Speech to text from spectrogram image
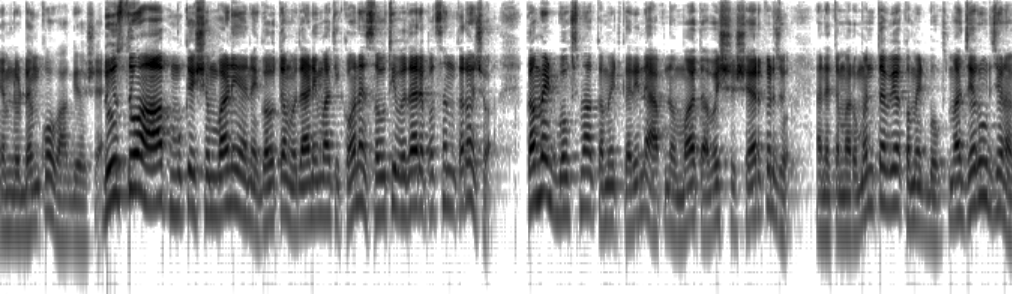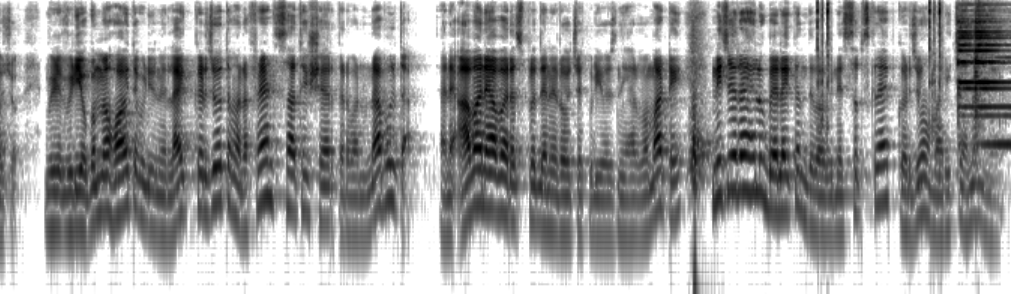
એમનો ડંકો વાગ્યો છે. દોસ્તો, આપ મુકેશ અંબાણી અને ગૌતમ અદાણીમાંથી કોને સૌથી વધારે પસંદ કરો છો? કમેન્ટ બોક્સમાં કમેન્ટ કરીને આપનો મત અવશ્ય શેર કરજો અને તમારું મંતવ્ય કમેન્ટ બોક્સમાં જરૂર જણાવજો. વીડિયો ગમ્યો હોય તો વિડીયોને લાઇક કરજો, તમારા ફ્રેન્ડ્સ સાથે શેર કરવાનું ના ભૂલતા. અને આવા ને આવા રસપ્રદ અને રોચક વિડીયોઝ નિહાળવા માટે નીચે રહેલું બેલાઇકન દબાવીને સબસ્ક્રાઇબ કરજો અમારી ચેનલને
